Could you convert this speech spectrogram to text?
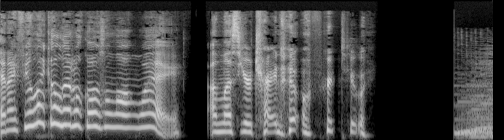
And I feel like a little goes a long way, unless you're trying to overdo it.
